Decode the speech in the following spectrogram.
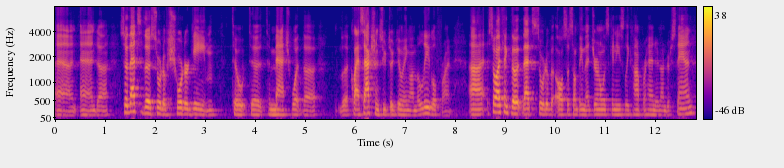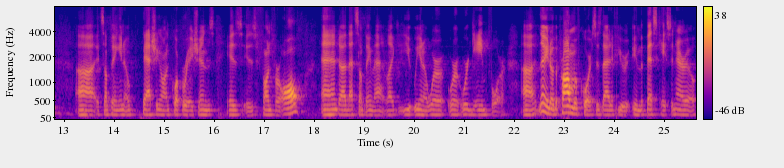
And, and uh, so that's the sort of shorter game to, to, to match what the, the class action suits are doing on the legal front. Uh, so I think tho- that's sort of also something that journalists can easily comprehend and understand. It's something, you know, bashing on corporations is, is fun for all. And uh, that's something that, like, you, you know, we're, we're, we're game for. Uh, now, you know, the problem, of course, is that if you're in the best case scenario,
